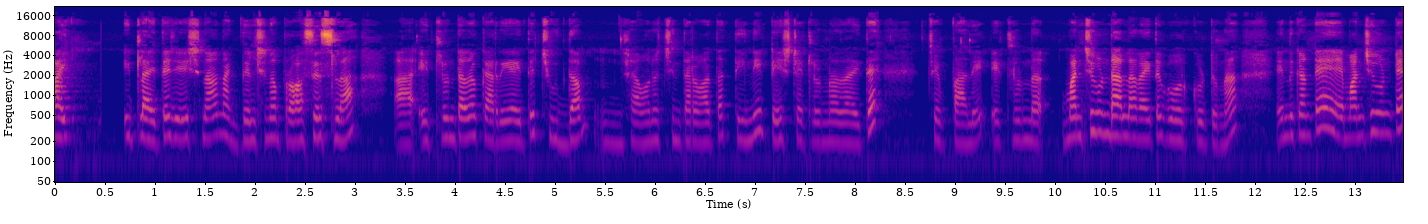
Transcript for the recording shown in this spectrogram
బాయ్. ఇట్లా అయితే చేసిన నాకు తెలిసిన ప్రాసెస్లా ఎట్లుంటుందో కర్రీ అయితే చూద్దాం. శవన్ వచ్చిన తర్వాత తిని టేస్ట్ ఎట్లున్నదో అయితే చెప్పాలి. ఎట్లున్న మంచిగా ఉండాలని అయితే కోరుకుంటున్నా. ఎందుకంటే మంచిగా ఉంటే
